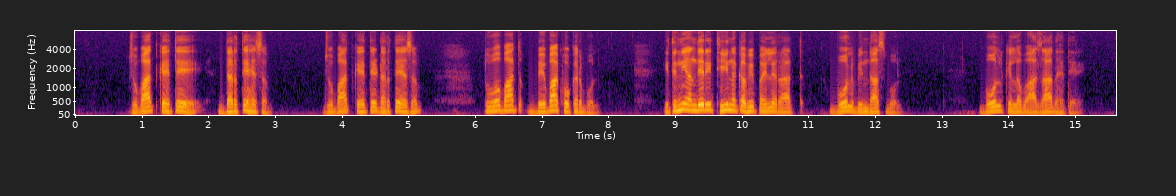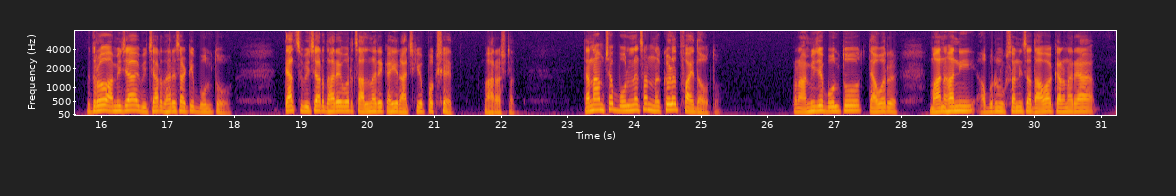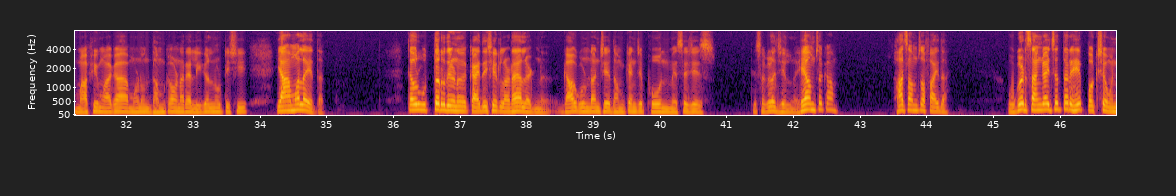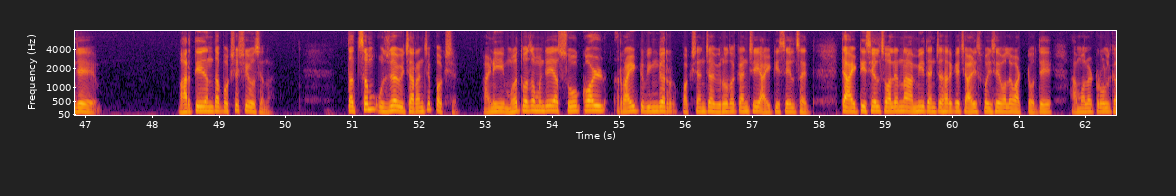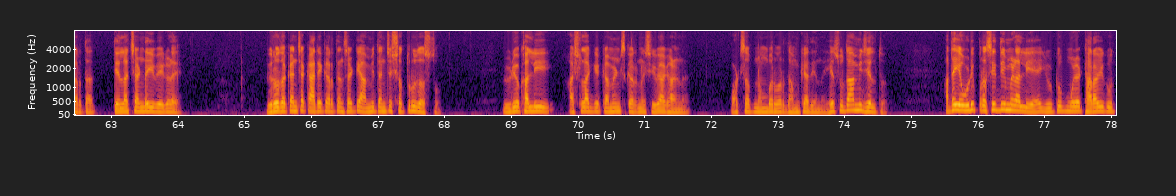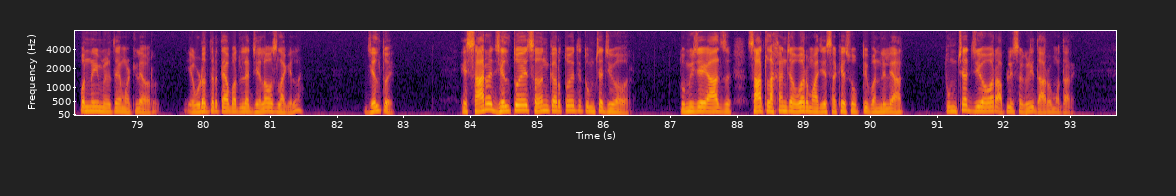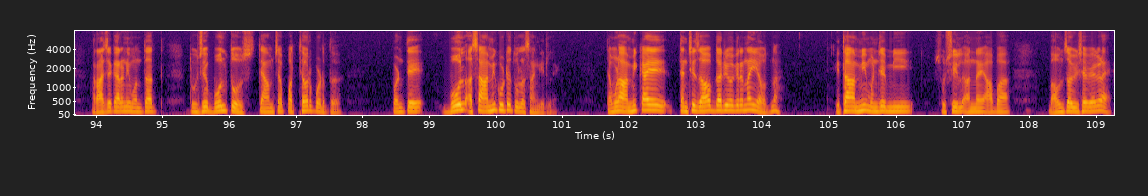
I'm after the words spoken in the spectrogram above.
जो बात कहते डरते है सब. जो बात कहते डरते है सब तू वो बात बेबाक होकर बोल. इतनी अंधेरी थी न कभी पहले रात बोल बिंदास बोल. बोल के लब आझाद है तेरे. मित्रो आम्ही ज्या विचारधारेसाठी बोलतो त्याच विचारधारेवर चालणारे काही राजकीय पक्ष आहेत महाराष्ट्रात. त्यांना आमच्या बोलण्याचा नकळत फायदा होतो. पण आम्ही जे बोलतो त्यावर मानहानी अब्रुनुकसानीचा दावा करणाऱ्या माफी मागा म्हणून धमकावणाऱ्या लिगल नोटिशी या आम्हाला येतात. त्यावर उत्तर देणं कायदेशीर लढाया लढणं गावगुंडांचे धमक्यांचे फोन मेसेजेस ते सगळं झेलणं हे आमचं काम. हाच आमचा फायदा. उघड सांगायचं तर हे पक्ष म्हणजे भारतीय जनता पक्ष शिवसेना. तत्सम उजव्या विचारांचे पक्ष. आणि महत्त्वाचं म्हणजे या सो कॉल्ड राईट विंगर पक्षांच्या विरोधकांची आय टी सेल्स आहेत. त्या आय टी सेल्सवाल्यांना आम्ही त्यांच्यासारखे चाळीस पैसेवाले वाटतो. ते आम्हाला ट्रोल करतात. ते लचंडही वेगळं आहे. विरोधकांच्या कार्यकर्त्यांसाठी आम्ही त्यांचे शत्रूच असतो. व्हिडिओखाली अश्लाघ्य कमेंट्स करणं शिव्या घालणं व्हॉट्सअप नंबरवर धमक्या देणं हे सुद्धा आम्ही झेलतो आता एवढी प्रसिद्धी मिळाली आहे यूट्यूबमुळे ठराविक उत्पन्नही मिळतं आहे म्हटल्यावर एवढं तर त्या बदल्यात झेलावंच लागेल ना? झेलतोय हे सारं झेलतोय सहन करतोय ते तुमच्या जीवावर. तुम्ही जे आज सात लाखांच्या वर माझे सखे सोबती बनलेले आहात तुमच्याच जीवावर आपली सगळी दारोमदार आहे. राजकारणी म्हणतात तू जे बोलतोस ते आमच्या पथ्यावर पडतं. पण ते बोल असं आम्ही कुठे तुला सांगितलं आहे त्यामुळं आम्ही काय त्यांची जबाबदारी वगैरे नाही आहोत ना? इथं आम्ही म्हणजे मी सुशील अनय आबा भाऊंचा विषय वेगळा आहे.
